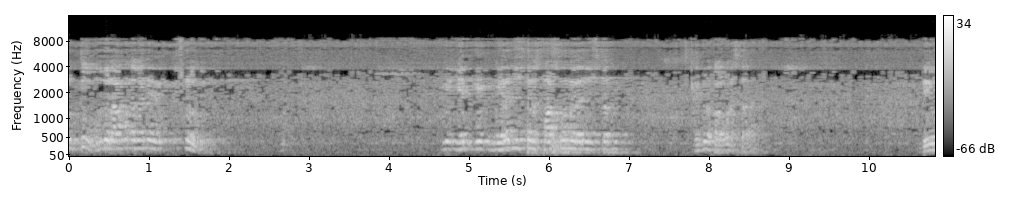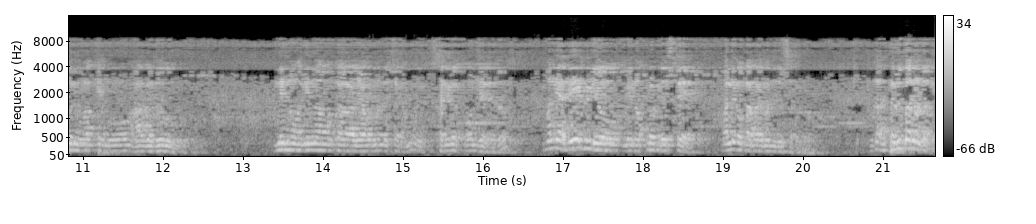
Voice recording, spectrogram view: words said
ఉర్దూ ఉర్దూ రాకుండా కానీ అది ఇంగ్లీష్లో ఉంది ఎలా చూస్తారు స్మార్ట్ ఫోన్ ఎలా చూస్తారు ఎప్పుడు బాగుపడుస్తారా దేవుని వాక్యము ఆగదు. నేను నిన్న ఒక ఎవరి మంది వచ్చారము సరిగా ఫోన్ చేయలేదు. మళ్ళీ అదే వీడియో నేను అప్లోడ్ చేస్తే మళ్ళీ ఒక అరవై మంది చూస్తారు ఇంకా అది పెరుగుతూనే ఉంటుంది.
